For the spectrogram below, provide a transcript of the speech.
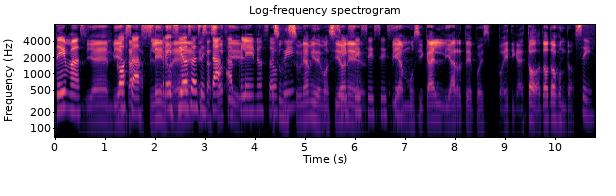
temas. Bien, bien. Cosas ¿eh? preciosas. Está a pleno, Sofi. Es un tsunami de emociones. Sí, sí, sí, Vía musical y arte, pues poética, es todo, todo, todo junto. Sí,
